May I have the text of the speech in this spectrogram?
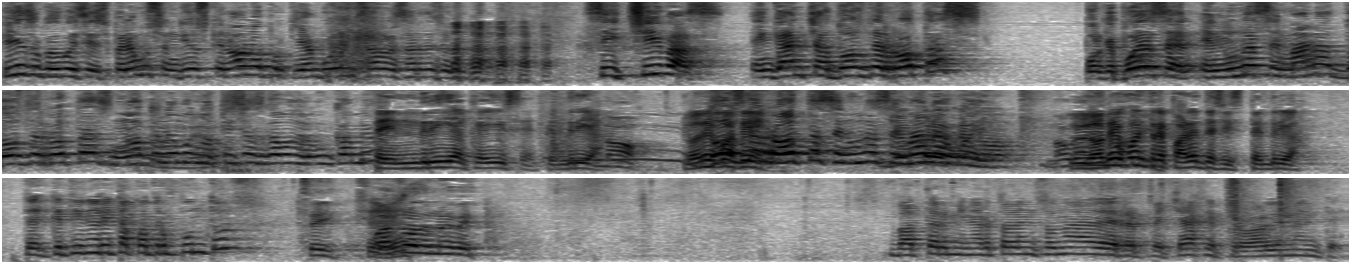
fíjense lo que voy a decir, esperemos en Dios que no, no, porque ya voy a empezar a rezar desde ahorita. Si Chivas engancha dos derrotas, porque puede ser, en una semana, dos derrotas, ¿no tenemos noticias, Gabo, de algún cambio? Tendría que irse, tendría. No. Lo dejo Dos así. derrotas en una Yo semana, güey. no. No Lo dejo entre paréntesis, tendría. ¿Te- ¿Qué tiene ahorita cuatro puntos? Sí, Sí. cuatro de nueve. Va a terminar todo en zona de repechaje, probablemente.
